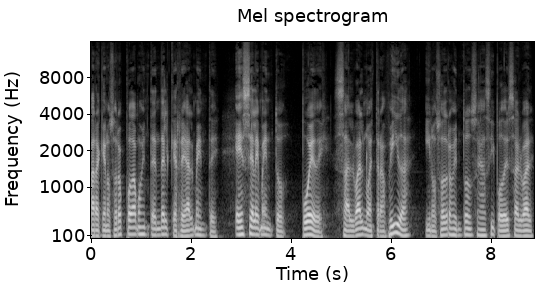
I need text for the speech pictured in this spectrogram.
para que nosotros podamos entender que realmente ese elemento puede salvar nuestras vidas y nosotros entonces así poder salvar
